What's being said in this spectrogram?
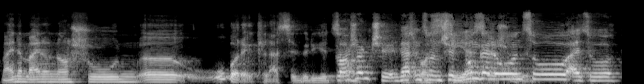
meiner Meinung nach schon äh, obere Klasse, würde ich jetzt war sagen. schon schön. Wir Das hatten so war einen schönen Bungalow schön. und so. Also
